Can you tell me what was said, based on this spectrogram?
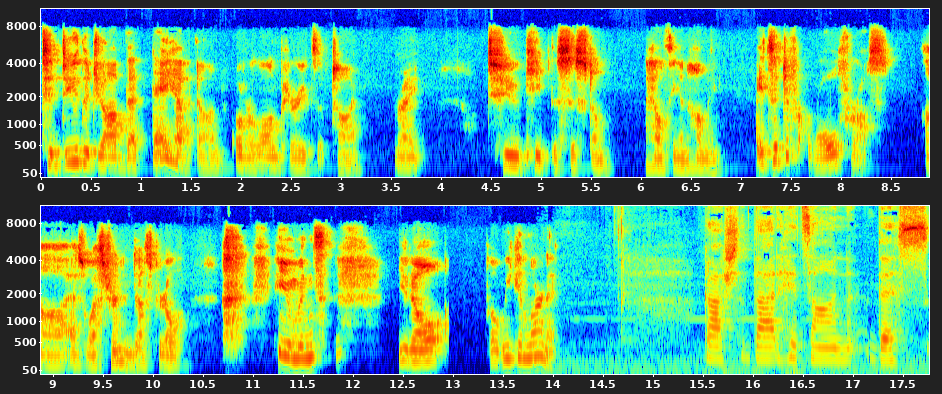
to do the job that they have done over long periods of time, right? To keep the system healthy and humming it's a different role for us uh, as Western industrial humans, you know, but we can learn it. Gosh, that hits on this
